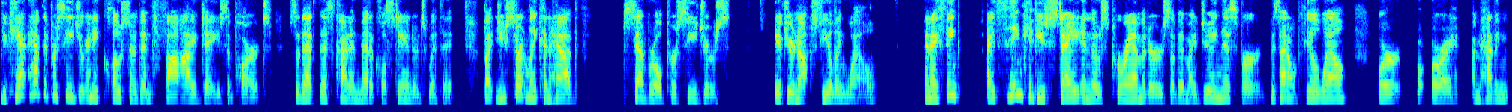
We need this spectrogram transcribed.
You can't have the procedure any closer than 5 days apart. So that that's kind of medical standards with it. But you certainly can have several procedures if you're not feeling well. And I think I think if you stay in those parameters of am I doing this for because I don't feel well or or, or I, I'm having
